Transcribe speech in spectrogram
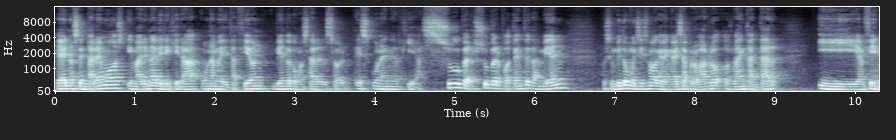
Y ahí nos sentaremos y Marina dirigirá una meditación viendo cómo sale el sol. Es una energía súper, súper potente también. Os invito muchísimo a que vengáis a probarlo, os va a encantar. Y en fin,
